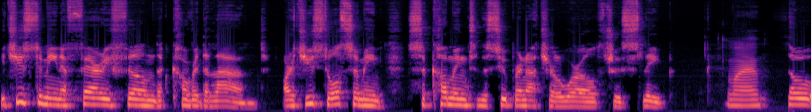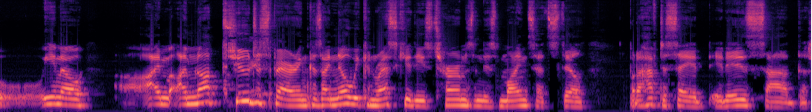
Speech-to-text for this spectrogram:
it used to mean a fairy film that covered the land, or it used to also mean succumbing to the supernatural world through sleep. Wow. So you know, I'm I'm not too despairing because I know we can rescue these terms and this mindset still. But I have to say, it, it is sad that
